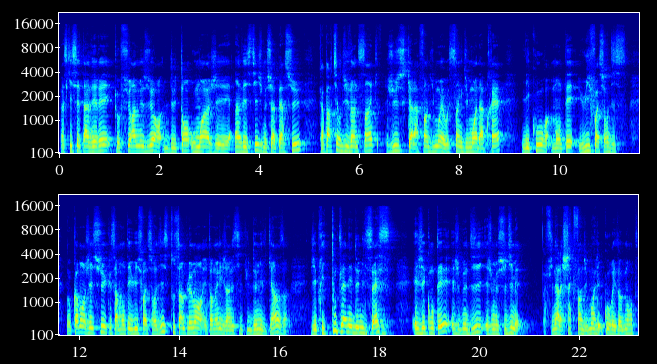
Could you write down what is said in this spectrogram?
Parce qu'il s'est avéré qu'au fur et à mesure du temps où moi j'ai investi, je me suis aperçu qu'à partir du 25 jusqu'à la fin du mois et au 5 du mois d'après, les cours montaient 8 fois sur 10. Donc comment j'ai su que ça montait 8 fois sur 10 Tout simplement, étant donné que j'ai investi depuis 2015, j'ai pris toute l'année 2016 et j'ai compté et je me, dis, et je me suis dit, mais au final, à chaque fin du mois, les cours, ils augmentent.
